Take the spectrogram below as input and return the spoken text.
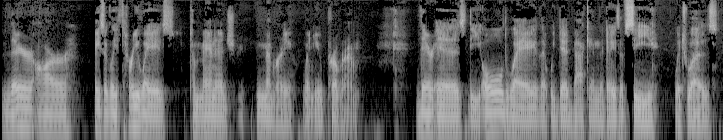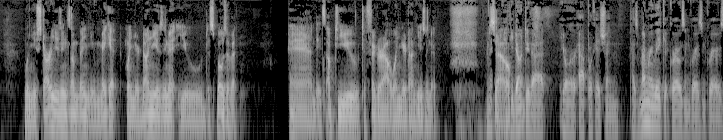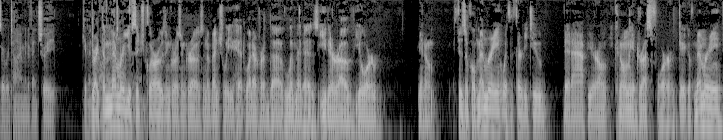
there are basically three ways to manage memory when you program. There is the old way that we did back in the days of C, which was when you start using something, you make it. When you're done using it, you dispose of it. And it's up to you to figure out when you're done using it. And if, so if you don't do that, your application has a memory leak. It grows and grows and grows over time, and eventually, given right, the memory usage frame, grows and grows and grows, and eventually you hit whatever the limit is, either of your, you know, physical memory with a 32 bit app, you can only address four gig of memory,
